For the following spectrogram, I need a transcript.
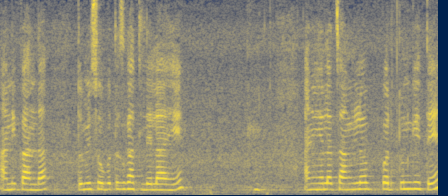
आणि कांदा तो मी सोबतच घातलेला आहे. आणि याला चांगलं परतून घेते.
